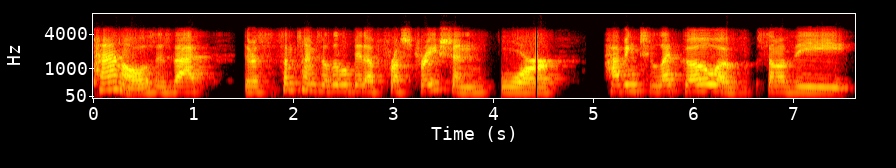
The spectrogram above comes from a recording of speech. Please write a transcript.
panels is that there's sometimes a little bit of frustration for having to let go of some of the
